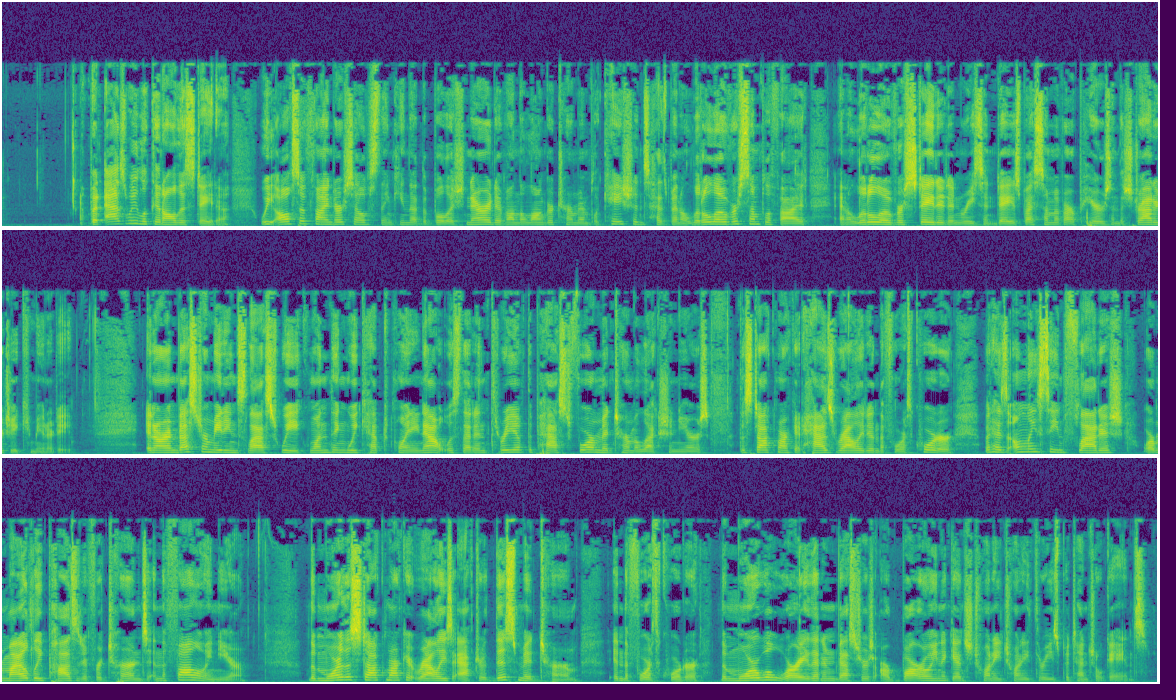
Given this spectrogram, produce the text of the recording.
But as we look at all this data, we also find ourselves thinking that the bullish narrative on the longer term implications has been a little oversimplified and a little overstated in recent days by some of our peers in the strategy community. In our investor meetings last week, one thing we kept pointing out was that in three of the past four midterm election years, the stock market has rallied in the fourth quarter, but has only seen flattish or mildly positive returns in the following year. The more the stock market rallies after this midterm in the fourth quarter, the more we'll worry that investors are borrowing against 2023's potential gains.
